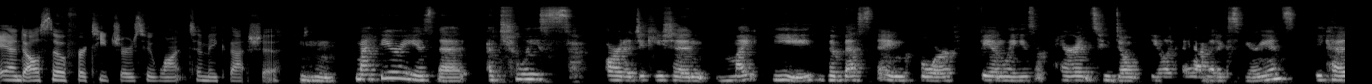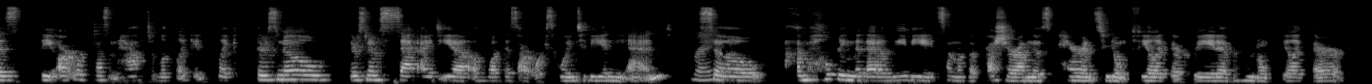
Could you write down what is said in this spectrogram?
and also for teachers who want to make that shift. Mhm. My theory is that a choice art education might be the best thing for families or parents who don't feel like they have that experience because the artwork doesn't have to look like it like there's no there's no set idea of what this artwork's going to be in the end Right. so i'm hoping that that alleviates some of the pressure on those parents who don't feel like they're creative or who don't feel like they're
